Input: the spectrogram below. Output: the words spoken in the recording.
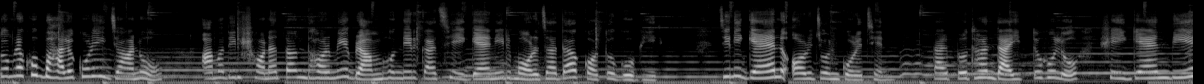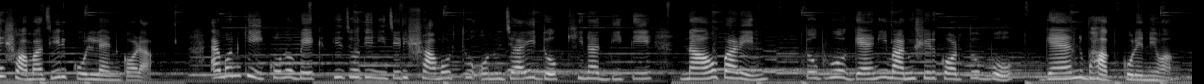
তোমরা খুব ভালো করেই জানো আমাদের সনাতন ধর্মে ব্রাহ্মণদের কাছে জ্ঞানের মর্যাদা কত গভীর। যিনি জ্ঞান অর্জন করেছেন, তার প্রধান দায়িত্ব হল সেই জ্ঞান দিয়ে সমাজের কল্যাণ করা। এমনকি কোনো ব্যক্তি যদি নিজের সামর্থ্য অনুযায়ী দক্ষিণা দিতে নাও পারেন, তবুও জ্ঞানী মানুষের কর্তব্য জ্ঞান ভাগ করে নেওয়া।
